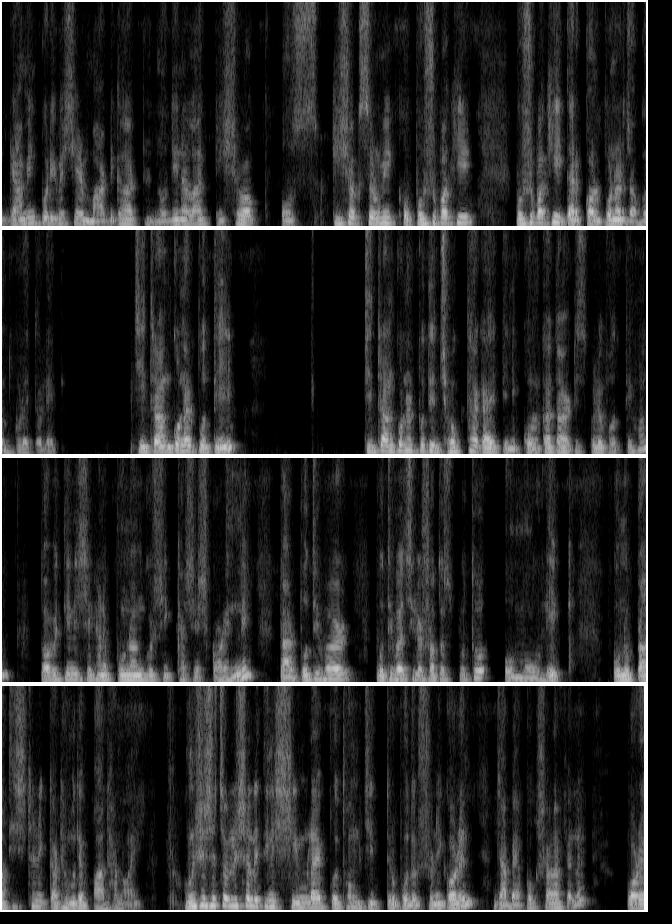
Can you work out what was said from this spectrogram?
গ্রামীণ পরিবেশের মাঠঘাট, নদীনালা, কৃষক ও কৃষক শ্রমিক ও পশু পাখি পশু পাখি তার কল্পনার জগৎ গড়ে তোলে। চিত্রাঙ্কনের প্রতি চিত্রাঙ্কনের প্রতি ঝোঁক থাকায় তিনি কলকাতা আর্ট স্কুলে ভর্তি হন। তবে তিনি সেখানে পূর্ণাঙ্গ শিক্ষা শেষ করেননি। তার প্রতিভার, প্রতিভা ছিল স্বতঃস্ফূর্ত ও মৌলিক। কোনো প্রাতিষ্ঠানিক কাঠামোতে বাধা নয়। উনিশশো সালে তিনি সিমলায় প্রথম চিত্র প্রদর্শনী করেন, যা ব্যাপক সাড়া ফেলে। পরে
